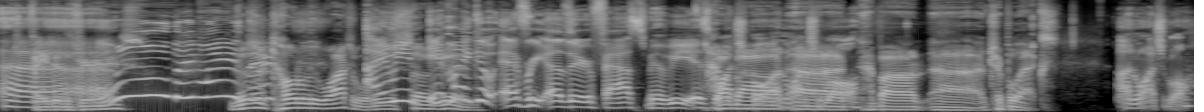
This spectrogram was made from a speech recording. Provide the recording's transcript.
uh, Fate of the Furious? they might- Those are totally watchable. Those I mean, so it good. might go every other Fast movie is How watchable, about uh, unwatchable, how about uh, Triple X? unwatchable.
